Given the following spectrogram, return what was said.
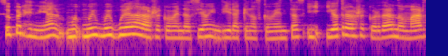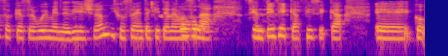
Súper genial, muy, muy, muy buena la recomendación, Indira, que nos comentas. Y, y, otra vez recordar, ¿no? Marzo, que es el Women Edition, y justamente aquí tenemos una científica física eh, con,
